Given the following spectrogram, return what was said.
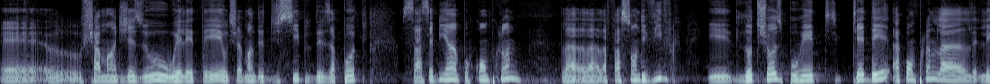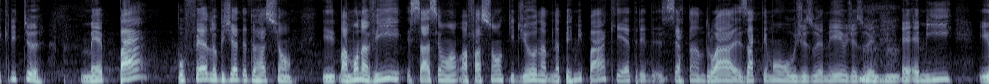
eh, o chamant de Jésus, où il était, o chamant des disciples, des apôtres. Ça, c'est bien pour comprendre la, la, la façon de vivre Et l'autre chose pourrait t'aider à comprendre l'écriture, mais pas pour faire l'objet d'adoration. Et à mon avis, ça c'est une façon que Dieu ne permet pas y ait certains endroits exactement où Jésus est né, où Jésus mm -hmm. est, est, mis. Et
